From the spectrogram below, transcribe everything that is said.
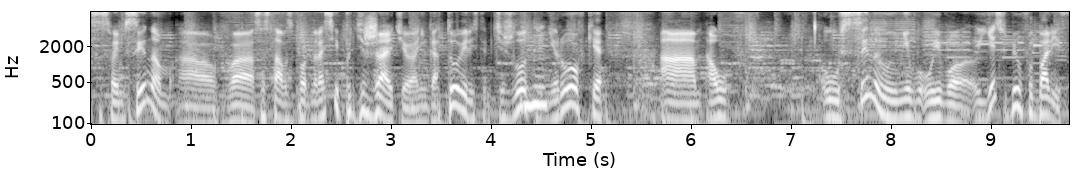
со своим сыном а, в состав сборной России поддержать ее. Они готовились, там тяжело, Мгм. тренировки. А, а у, у сына у него, у его есть любимый футболист.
